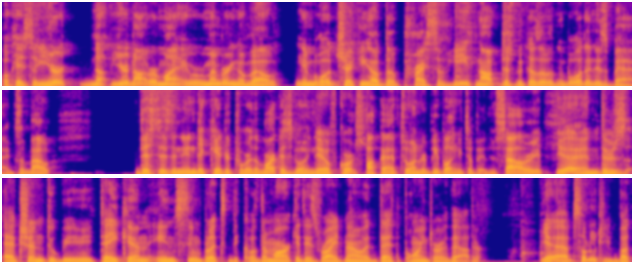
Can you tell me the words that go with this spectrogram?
Okay, so you're not you're not remembering about Nimrod checking out the price of ETH, not just because of Nimrod in his bags. About this is an indicator to where the market's going. Yeah, of course. Fuck, I have 200 people. I need to pay their salary. Yeah, and there's action to be taken in Simplex because the market is right now at that point or the other. Yeah, absolutely. But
